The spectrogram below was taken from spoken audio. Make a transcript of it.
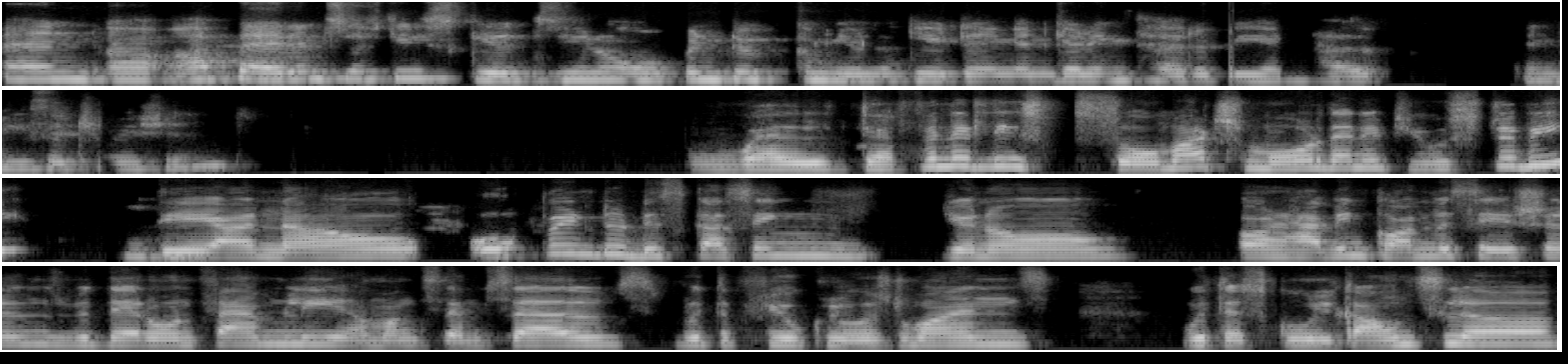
and uh, are parents of these kids you know open to communicating and getting therapy and help in these situations well definitely so much more than it used to be mm-hmm. they are now open to discussing you know or having conversations with their own family amongst themselves with a few closed ones with a school counselor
